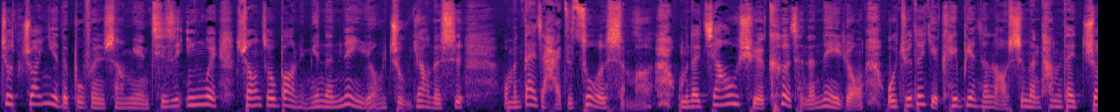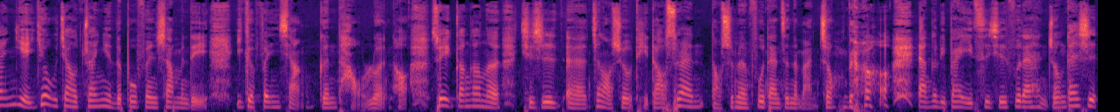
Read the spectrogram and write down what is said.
就专业的部分上面，其实因为双周报里面的内容主要的是我们带着孩子做了什么，我们的教学课程的内容，我觉得也可以变成老师们他们在专业幼教专业的部分上面的一个分享跟讨论哈。所以刚刚呢，其实呃郑老师有提到，虽然老师们负担真的蛮。重的两个礼拜一次，其实负担很重，但是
